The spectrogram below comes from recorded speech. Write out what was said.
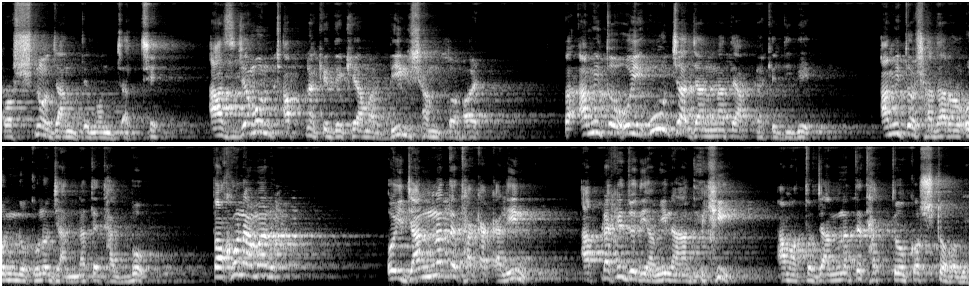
প্রশ্ন জানতে মন চাচ্ছে। আজ যেমন আপনাকে দেখে আমার দিল শান্ত হয়, তা আমি তো ওই উঁচা জান্নাতে আপনাকে দিবে। আমি তো সাধারণ অন্য কোনো জান্নাতে থাকব। তখন আমার ওই জান্নাতে থাকাকালীন আপনাকে যদি আমি না দেখি, আমার তো জান্নাতে থাকতেও কষ্ট হবে।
